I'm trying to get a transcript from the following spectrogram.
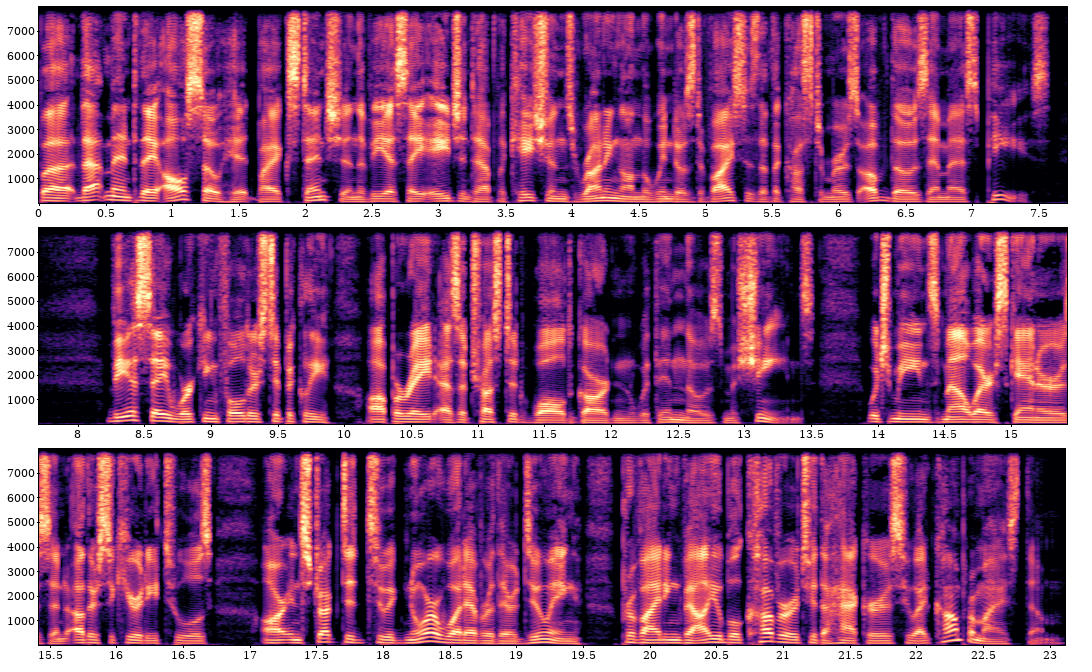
But that meant they also hit, by extension, the VSA agent applications running on the Windows devices of the customers of those MSPs. VSA working folders typically operate as a trusted walled garden within those machines, which means malware scanners and other security tools are instructed to ignore whatever they're doing, providing valuable cover to the hackers who had compromised them.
